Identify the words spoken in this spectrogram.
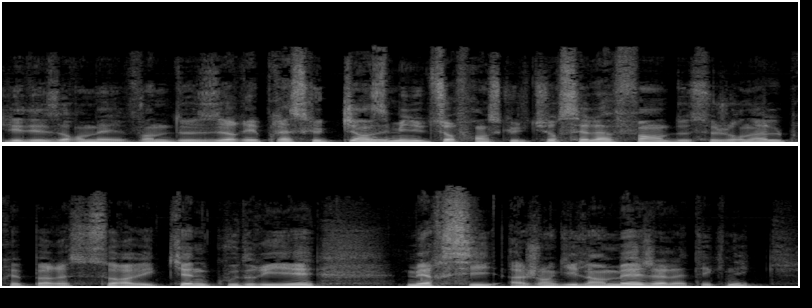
Il est désormais 22h et presque 15 minutes sur France Culture. C'est la fin de ce journal préparé ce soir avec Ken Coudrier. Merci à Jean-Guilain Mège à la technique.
